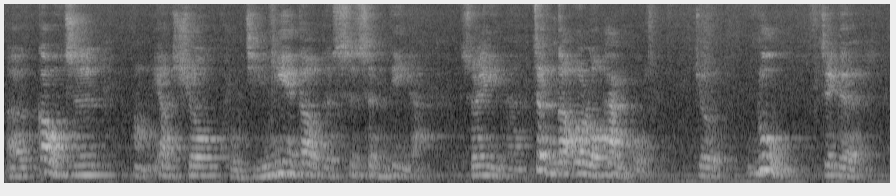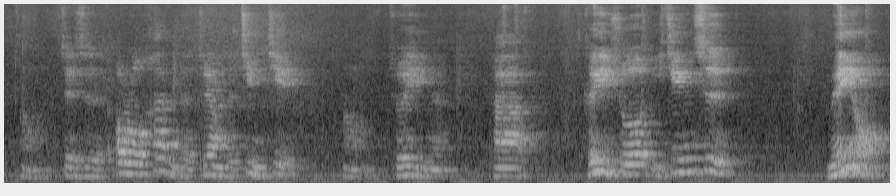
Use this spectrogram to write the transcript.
而告知啊要修苦集灭道的四圣地啊，所以呢证到阿罗汉果，就入这个啊这是阿罗汉的这样的境界。啊，所以呢他可以说已经是没有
